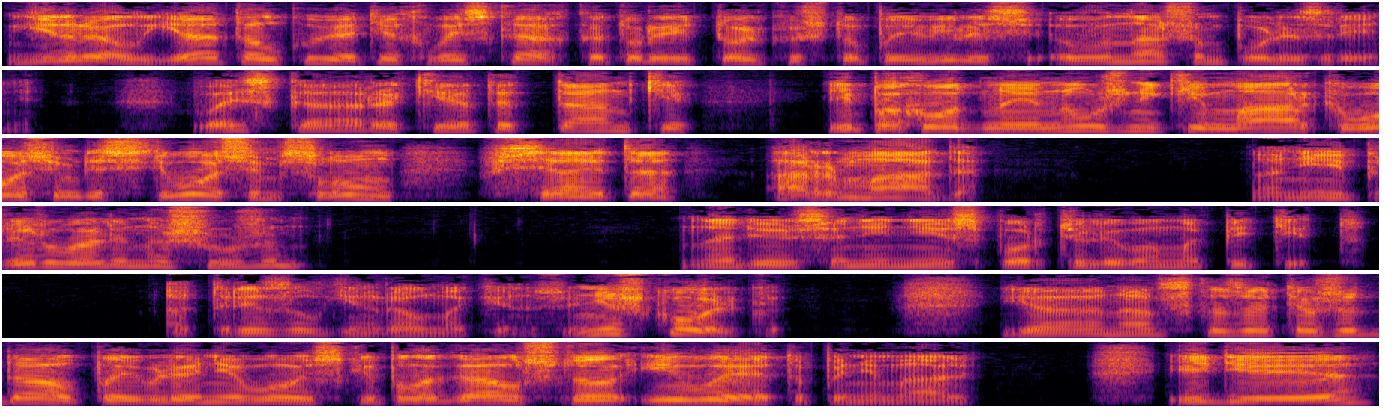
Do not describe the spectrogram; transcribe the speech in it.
Генерал, я толкую о тех войсках, которые только что появились в нашем поле зрения. Войска, ракеты, танки и походные нужники Марк-88, словом, вся эта армада. Они прервали наш ужин. Надеюсь, они не испортили вам аппетит отрезал генерал Маккензи. — Нисколько. Я, надо сказать, ожидал появления войск и полагал, что и вы это понимали. Идея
